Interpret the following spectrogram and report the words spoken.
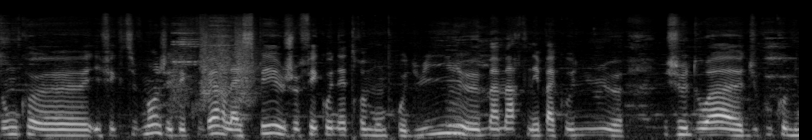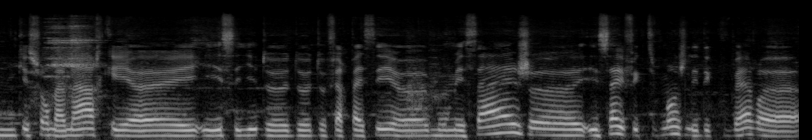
Donc, euh, effectivement, j'ai découvert l'aspect je fais connaître mon produit, mm. euh, ma marque n'est pas connue, euh, je dois du coup communiquer sur ma marque et, et essayer de, de, de, faire passer mon message. et ça, effectivement, je l'ai découvert en,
